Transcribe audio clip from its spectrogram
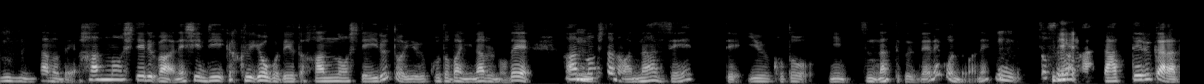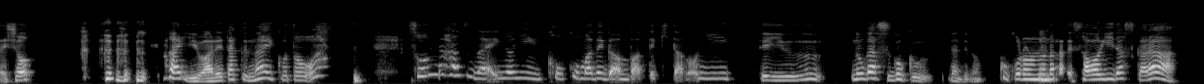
うん。なので、反応している、まあね、心理学用語で言うと反応しているという言葉になるので、反応したのはなぜっていうことになってくるんだよね、今度はね。うん。そうすれば、ね。当たってるからでしょ。一番言われたくないことは、そんなはずないのに、ここまで頑張ってきたのにっていうのがすごく、なんていうの、心のうん。中で騒ぎ出すから、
